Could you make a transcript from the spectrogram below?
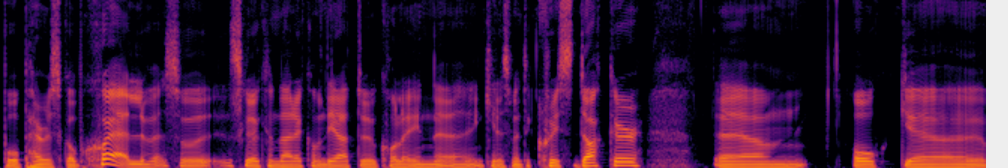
på Periscope själv så skulle jag kunna rekommendera att du kollar in eh, en kille som heter Chris Ducker ehm, och eh,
